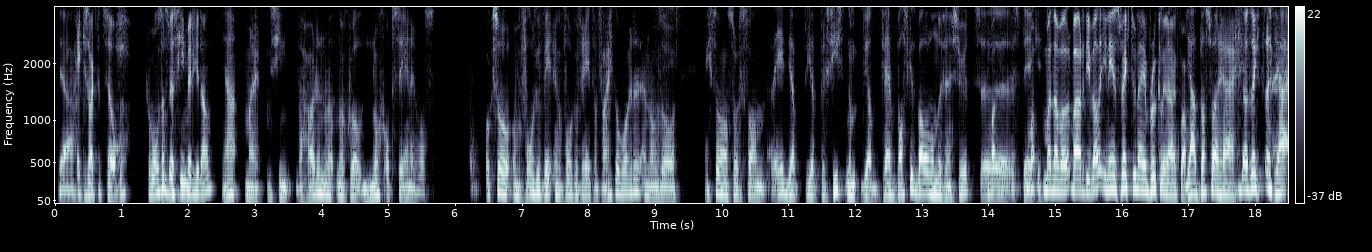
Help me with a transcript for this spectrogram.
Ja. exact hetzelfde. Oh, Gewoon zijn best niet meer gedaan. ja, maar misschien dat Harden wel- nog wel nog obscener was. Ook zo een, volgeve, een volgevreten varken worden en dan zo... Echt zo'n soort van... allee, die, had, die had precies... Die had vijf basketballen onder zijn shirt eh, maar, steken. maar, maar dan wa- waren die wel ineens weg toen hij in Brooklyn aankwam. ja, dat is wel raar. Dat is echt... Ja,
